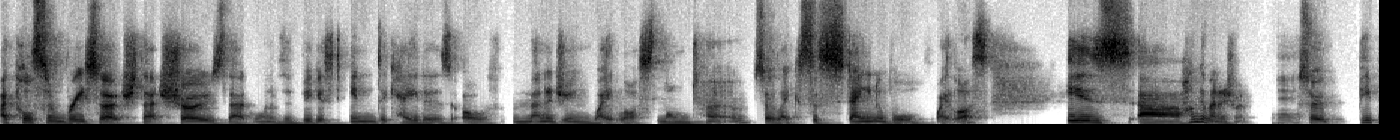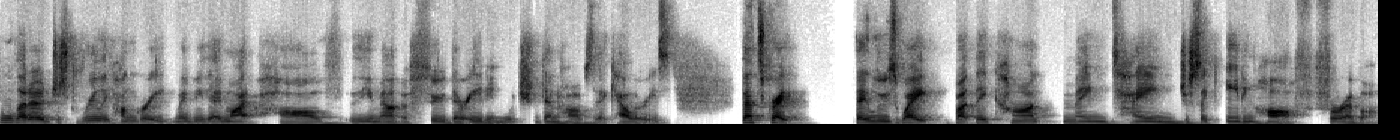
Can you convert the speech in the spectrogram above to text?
I pulled some research that shows that one of the biggest indicators of managing weight loss long term, so like sustainable weight loss, is uh, hunger management. Mm. So people that are just really hungry, maybe they might halve the amount of food they're eating, which then halves their calories. That's great. They lose weight, but they can't maintain just like eating half forever.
